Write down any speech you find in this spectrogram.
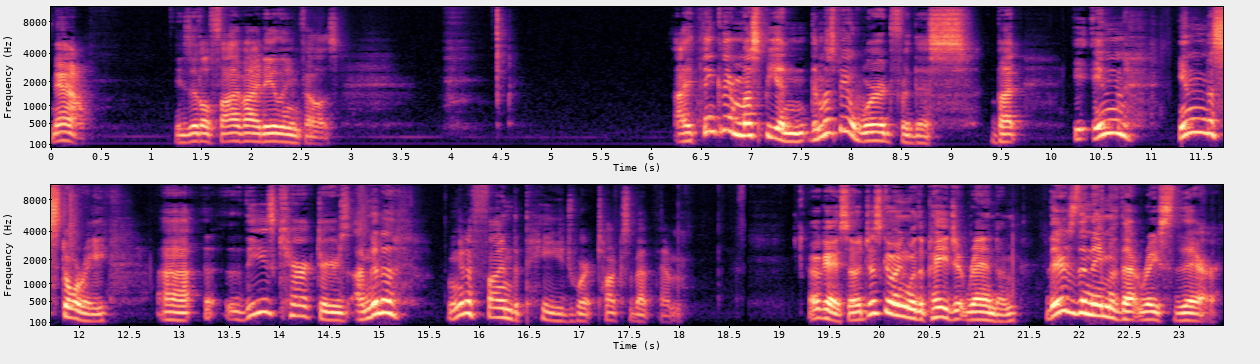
Now, these little five eyed alien fellas. I think there must be a there must be a word for this, but in in the story, uh, these characters, I'm gonna I'm gonna find the page where it talks about them. Okay, so just going with a page at random, there's the name of that race there.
